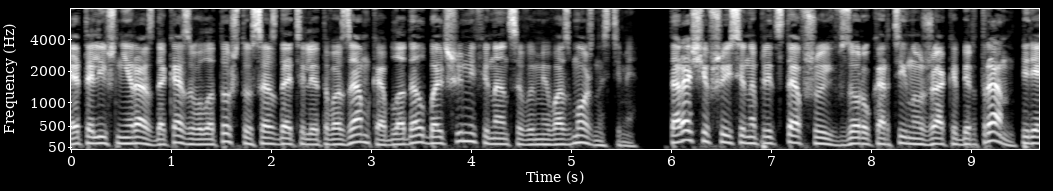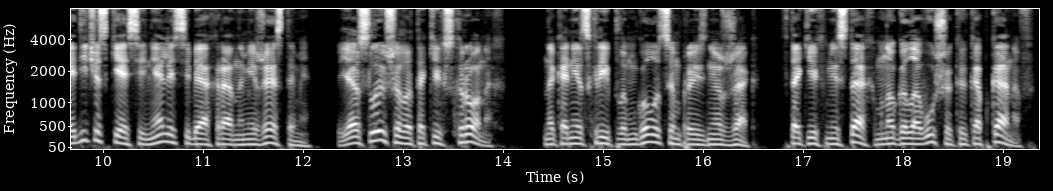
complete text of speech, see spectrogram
Это лишний раз доказывало то, что создатель этого замка обладал большими финансовыми возможностями. Таращившиеся на представшую их взору картину Жак и Бертран периодически осеняли себя охранными жестами. «Я слышал о таких схронах», — наконец хриплым голосом произнес Жак. «В таких местах много ловушек и капканов».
